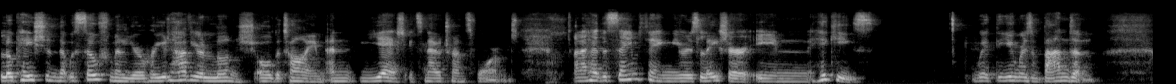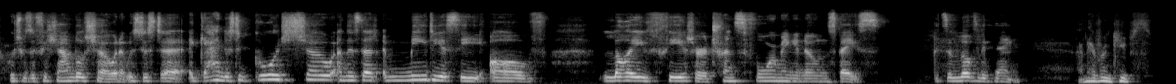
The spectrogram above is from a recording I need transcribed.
a location that was so familiar where you'd have your lunch all the time and yet it's now transformed. And i had the same thing years later in hickey's with the humors of bandon which was a fishamble show and it was just a again just a gorgeous show and there's that immediacy of live theatre transforming a known space it's a lovely thing and everyone keeps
